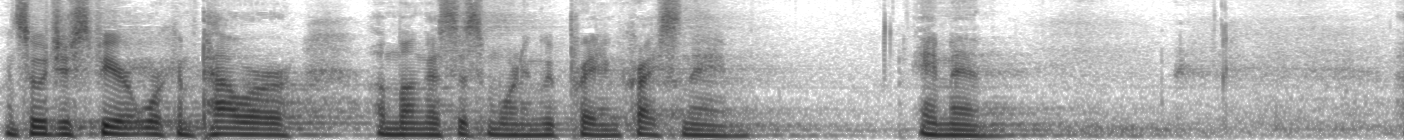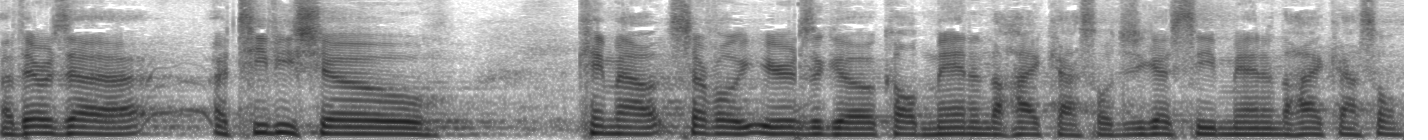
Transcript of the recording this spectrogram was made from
And so, would your spirit work in power among us this morning? We pray in Christ's name. Amen. Uh, there was a, a TV show came out several years ago called Man in the High Castle. Did you guys see Man in the High Castle?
